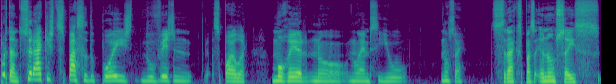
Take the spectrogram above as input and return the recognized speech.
Portanto, será que isto se passa depois do Vision, spoiler, morrer no, no MCU? Não sei. Será que se passa? Eu não sei se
